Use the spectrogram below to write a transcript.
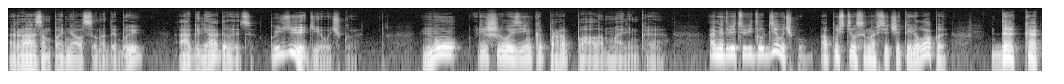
Разом поднялся на дыбы, оглядывается. «Где девочка?» «Ну, — решила Зинка, — пропала маленькая». А медведь увидел девочку, опустился на все четыре лапы, да как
